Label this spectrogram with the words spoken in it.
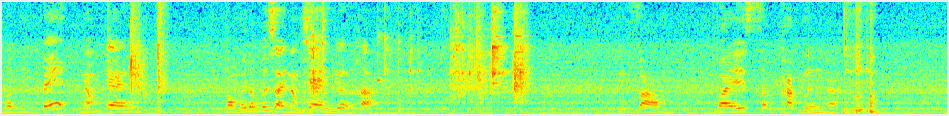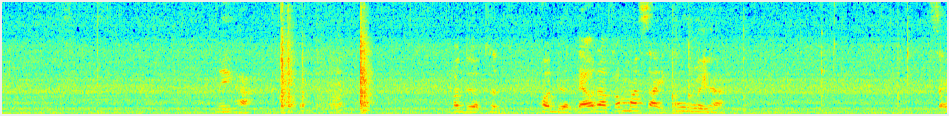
พอดีเป๊ะ น้ำแกง เราไม่ต้องไปใส่น้ำแกงเยอะค่ะ ปิดฟาร์มไว้สักพักหนึ่งค่ะ นี่ค่ะ พอเดือดเพอเดือดแล้วเราก็มาใส่กุ้งเลยค่ะ ใส่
